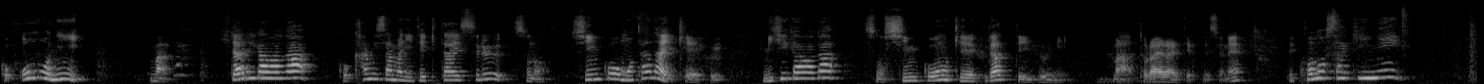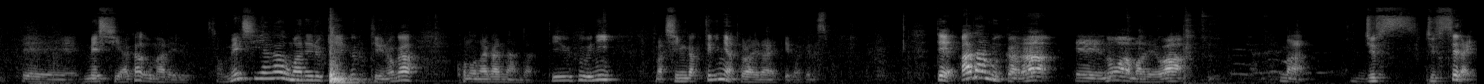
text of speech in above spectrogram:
こう主に、まあ、左側がこう神様に敵対するその信仰を持たない系譜右側がその信仰の系譜だっていうふうに、まあ、捉えられてるんですよね。でこの先に、えー、メシアが生まれる。そのメシアが生まれる系譜っていうのがこの流れなんだっていうふうに、まあ、神学的には捉えられているわけです。でアダムから、えー、ノアまでは、まあ、10, 10世代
